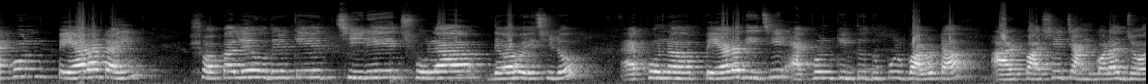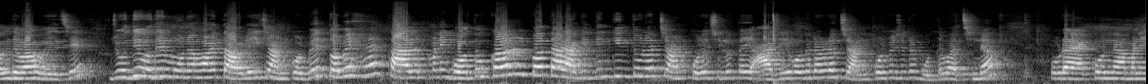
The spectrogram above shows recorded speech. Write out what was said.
এখন পেয়ারা টাইম সকালে ওদেরকে চিড়ে ছোলা দেওয়া হয়েছিল। এখন পেয়ারা দিয়েছি। এখন কিন্তু দুপুর বারোটা। আর পাশে চান করা জল দেওয়া হয়েছে। যদি ওদের মনে হয় তাহলেই চান করবে। তবে হ্যাঁ কাল মানে গতকাল বা তার আগের দিন কিন্তু ওরা চান করেছিল, তাই আজকে কতটা ওরা চান করবে সেটা বলতে পারছি না। ওরা এখন মানে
